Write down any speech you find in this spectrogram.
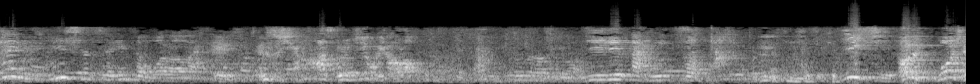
还硬是睡着我了哎！哎，真是下手的机会到了。你的胆子大，嗯，你去。好的，我去。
